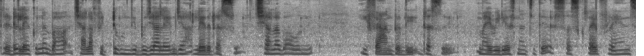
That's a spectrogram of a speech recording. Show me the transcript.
థ్రెడ్ లేకుండా బాగా చాలా ఫిట్గా ఉంది భుజాలు ఏం జారలేదు డ్రెస్ చాలా బాగుంది. ఈ ఫ్యాంటుది డ్రెస్ మై వీడియోస్ నచ్చితే సబ్స్క్రైబ్ ఫ్రెండ్స్.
